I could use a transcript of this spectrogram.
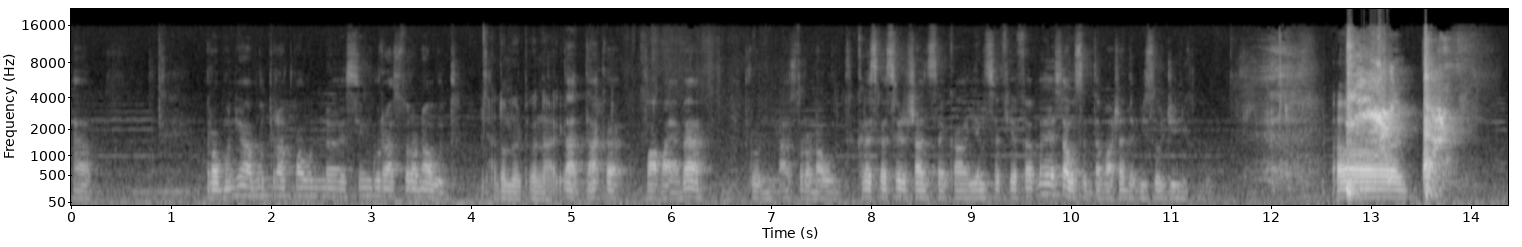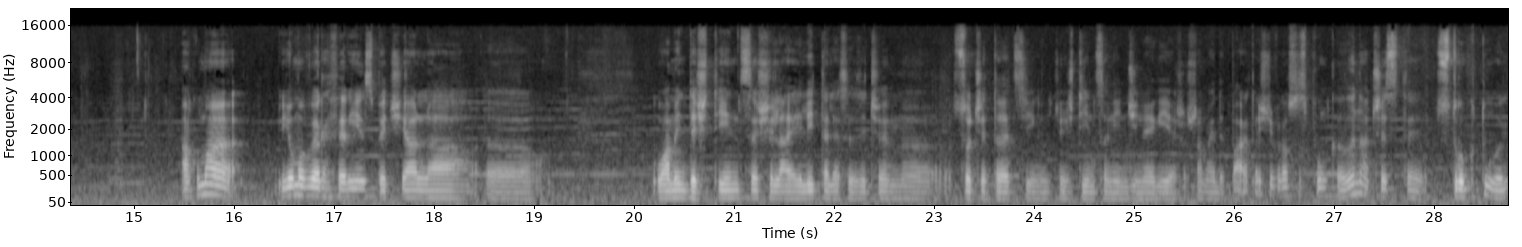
A, România a avut până acum un uh, singur astronaut. Da, domnul Prunariu. Da, dacă va mai avea un astronaut, crezi că sunt șanse ca el să fie femeie sau suntem așa de misogini? Uh, acum, eu mă voi referi în special la uh, oameni de știință și la elitele, să zicem, uh, societății în știință, în inginerie și așa mai departe și vreau să spun că în aceste structuri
